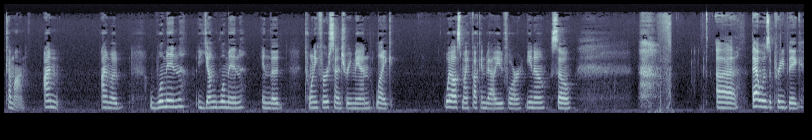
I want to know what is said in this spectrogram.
come on. I'm I'm a woman, a young woman in the 21st century, man. Like, what else am I fucking valued for, you know? So, uh, that was a pretty big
